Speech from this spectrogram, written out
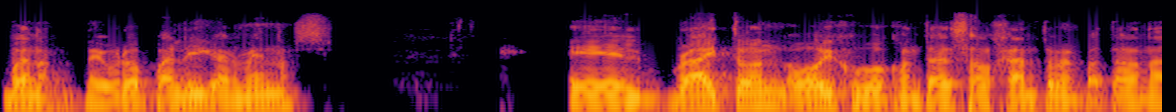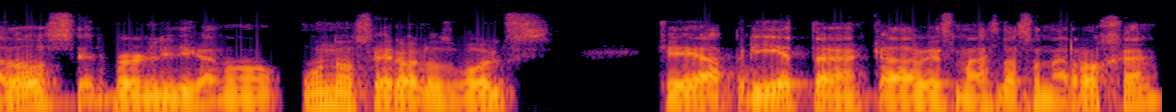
bueno, de Europa League al menos. El Brighton hoy jugó contra el Southampton, empataron a dos. El Burnley le ganó 1-0 a los Wolves, que aprieta cada vez más la zona roja.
